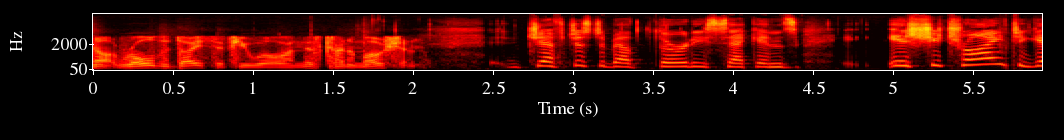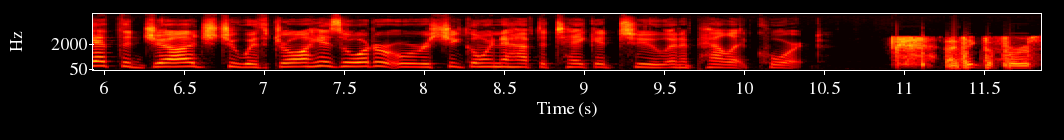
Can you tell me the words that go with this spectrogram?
know, roll the dice, if you will, on this kind of motion. Jeff, just about 30 seconds. Is she trying to get the judge to withdraw his order, or is she going to have to take it to an appellate court? I think the first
